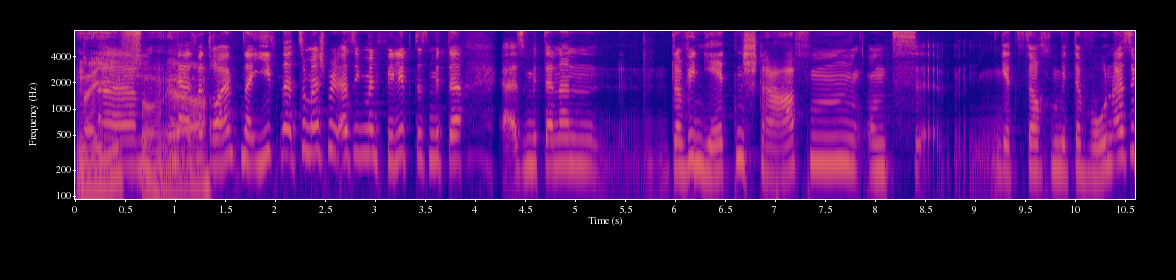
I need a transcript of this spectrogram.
naiv, Ähm, so, Nein, ja. verträumt, naiv. Na, zum Beispiel, also ich meine, Philipp, das mit der, also mit deinen, der Vignettenstrafen und äh, jetzt auch mit der Wohnung. Also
